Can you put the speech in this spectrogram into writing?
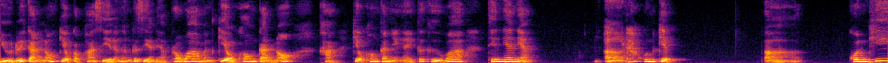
อยู่ด้วยกันเนาะเกี่ยวกับภาษีและเงินเกษียณเนี่ยเพราะว่ามันเกี่ยวข้องกันเนาะค่ะ เกี่ยวข้องกันยังไงก็คือว่าที่เนี่ยเนี่ยถ้าคุณเก็บคนที่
